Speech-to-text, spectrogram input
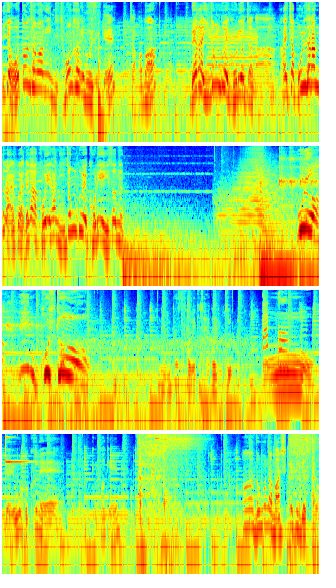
이게 어떤 상황인지 정확하게 보여줄게. 자 봐봐. 내가 이 정도의 거리였잖아. 아 진짜 본 사람들은 알 거야. 내가 거의 한 이 정도의 거리에 있었는. 뭐야? 임포스터. 근데 임포스터가 왜 이렇게 잘 걸리지? 오, 야 요것도 크네. 오케이 확인. 아 너무나 맛있게 생겼어.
